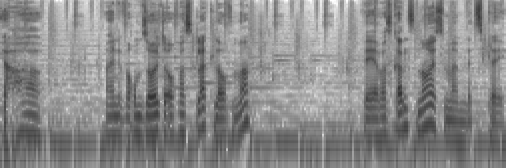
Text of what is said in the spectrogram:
Ja, meine, warum sollte auch was glatt laufen, wa? Wäre ja was ganz Neues in meinem Let's Play.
